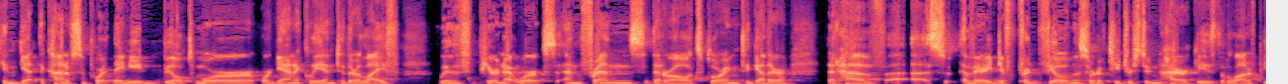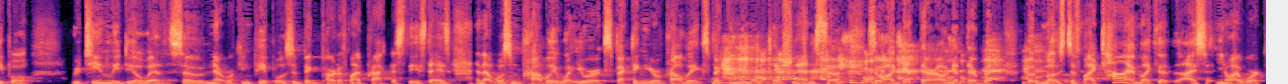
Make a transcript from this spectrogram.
can get the kind of support they need built more organically into their life with peer networks and friends that are all exploring together that have a, a very different feel in the sort of teacher student hierarchies that a lot of people routinely deal with. So networking people is a big part of my practice these days. And that wasn't probably what you were expecting. You were probably expecting the meditation end. So, yeah. so I'll get there. I'll get there. But, but most of my time, like the, I, you know, I work,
